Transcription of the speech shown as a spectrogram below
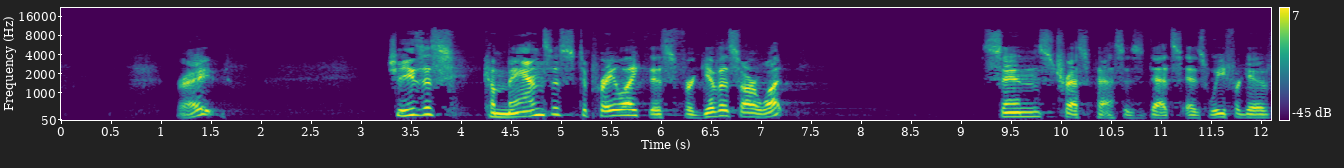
right? Jesus commands us to pray like this forgive us our what? Sins, trespasses, debts, as we forgive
